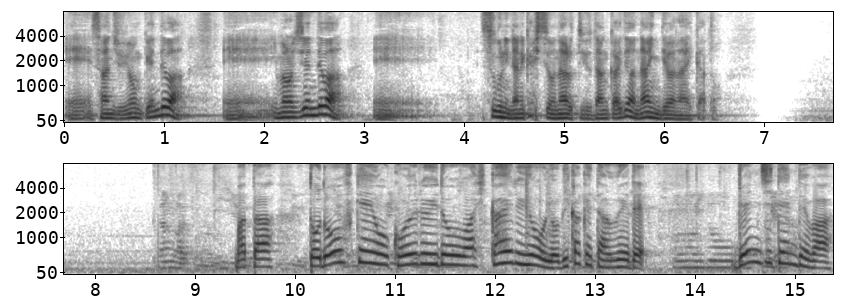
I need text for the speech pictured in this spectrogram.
えー、34件では、えー、今の時点では、えー、すぐに何か必要になるという段階ではないんではないかと。また、都道府県を越える移動は控えるよう呼びかけた上で、現時点では、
